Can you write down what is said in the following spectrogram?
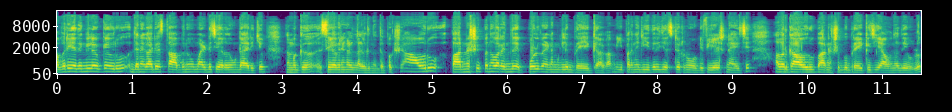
അവർ ഏതെങ്കിലുമൊക്കെ ഒരു ധനകാര്യ സ്ഥാപനവുമായിട്ട് ചേർന്നുകൊണ്ടായിരിക്കും നമുക്ക് സേവനങ്ങൾ നൽകുന്നത്. പക്ഷേ ആ ഒരു പാർട്ണർഷിപ്പ് എന്ന് പറയുന്നത് എപ്പോൾ വേണമെങ്കിലും ബ്രേക്ക് ആകാം. ഈ പറഞ്ഞ രീതിയിൽ ജസ്റ്റ് ഒരു നോട്ടിഫിക്കേഷൻ അയച്ച് അവർക്ക് ആ ഒരു പാർട്ണർഷിപ്പ് ബ്രേക്ക് ചെയ്യാവുന്നതേ ഉള്ളൂ.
